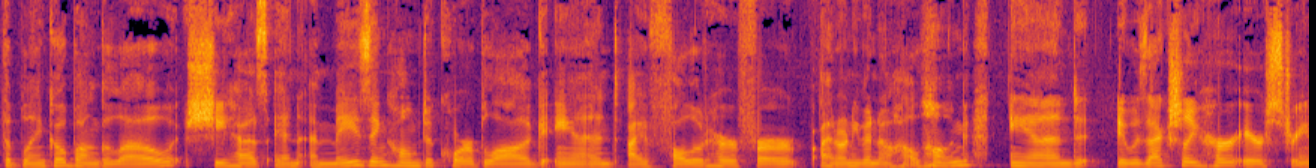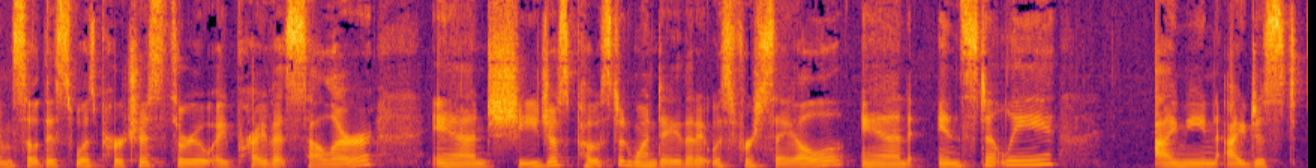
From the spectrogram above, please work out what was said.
the Blanco Bungalow. She has an amazing home decor blog, and I've followed her for I don't even know how long. And it was actually her Airstream. So, this was purchased through a private seller, and she just posted one day that it was for sale. And instantly, I mean, I just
